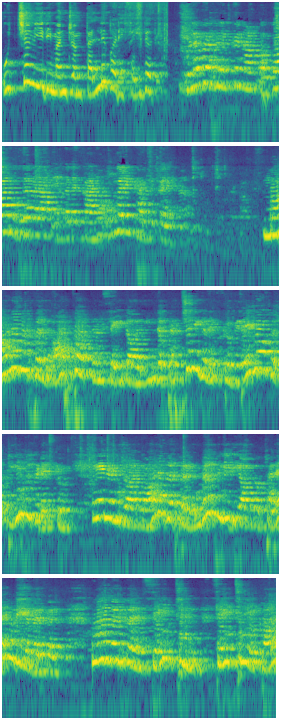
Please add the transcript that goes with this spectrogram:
உச்ச நீதிமன்றம் தள்ளுபடி செய்தது. உழவர்களுக்கு நாம் எவ்வாறு உதவலாம் என்பதற்கான உங்களின் கருத்துக்கள் என்ன? மாணவர்கள் ஆர்ப்பாட்டம் செய்தால் இந்த பிரச்சனைகளுக்கு விரைவாக தீர்வு கிடைக்கும். ஏனென்றால் மாணவர்கள் உடல் ரீதியாக பலனுடையவர்கள். உழவர்கள் சேற்றில் சேற்றியை காண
